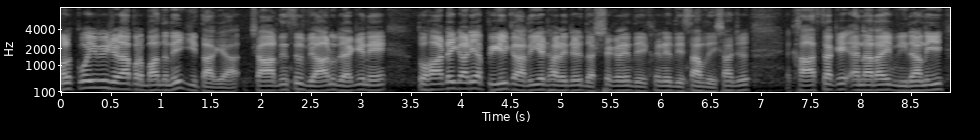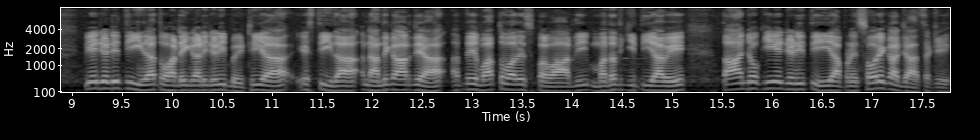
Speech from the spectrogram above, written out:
ਮਤਲਬ ਕੋਈ ਵੀ ਜਿਹੜਾ ਪ੍ਰਬੰਧ ਨਹੀਂ ਕੀਤਾ ਗਿਆ। ਚਾਰ ਦਿਨ ਸਿਰਫ ਵਿਆਹ ਨੂੰ ਰਹਿ ਗਏ ਨੇ। ਤੁਹਾਡੀ ਗਾੜੀ ਅਪੀਲ ਕਰ ਰਹੀ ਹੈ ਸਾਡੇ ਜਿਹੜੇ ਦਰਸ਼ਕ ਨੇ, ਦੇਖ ਰਹੇ ਨੇ ਦੇਸਾਂ ਵਿਦੇਸ਼ਾਂ 'ਚ। ਖਾਸ ਕਰਕੇ ਐਨ ਆਰ ਆਈ ਵੀਰਾਂ ਦੀ ਵੀ ਇਹ ਜਿਹੜੀ ਧੀ ਦਾ ਤੁਹਾਡੀ ਗਾੜੀ ਜਿਹੜੀ ਬੈਠੀ ਆ, ਇਸ ਧੀ ਦਾ ਆਨੰਦ ਕਾਰਜ ਆ ਅਤੇ ਵੱਧ ਤੋਂ ਵੱਧ ਇਸ ਪਰਿਵਾਰ ਦੀ ਮਦਦ ਕੀਤੀ ਜਾਵੇ ਤਾਂ ਜੋ ਕਿ ਇਹ ਜਿਹੜੀ ਧੀ ਆਪਣੇ ਸਹੁਰੇ ਘਰ ਜਾ ਸਕੇ।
